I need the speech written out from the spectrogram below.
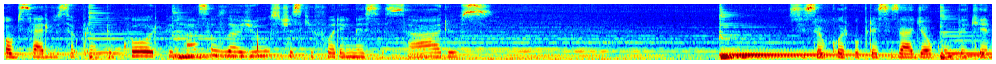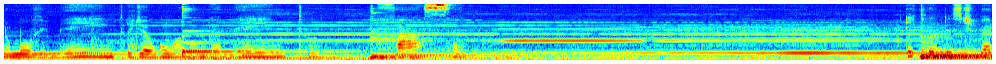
Observe o seu próprio corpo e faça os ajustes que forem necessários. Seu corpo precisar de algum pequeno movimento, de algum alongamento, faça. E quando estiver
